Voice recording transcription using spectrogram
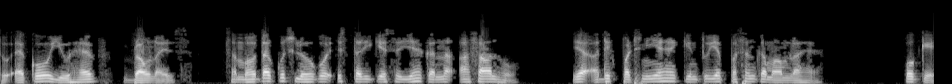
तो echo you have brown eyes संभवतः कुछ लोगों को इस तरीके से यह करना आसान हो। यह अधिक पठनीय है, किंतु यह पसंद का मामला है। ओके।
